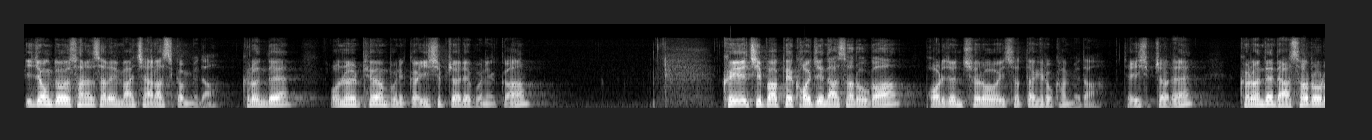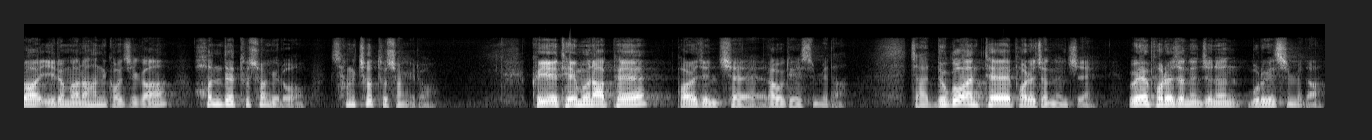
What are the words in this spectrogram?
이 정도 사는 사람이 많지 않았을 겁니다. 그런데 오늘 표현 보니까 20절에 보니까 그의 집 앞에 거지 나사로가 버려진 채로 있었다 기록합니다. 자, 20절에 그런데 나사로라 이름하는 한 거지가 헌대투성이로 상처투성이로 그의 대문 앞에 버려진 채라고 되어 있습니다. 자, 누구한테 버려졌는지 왜 버려졌는지는 모르겠습니다.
